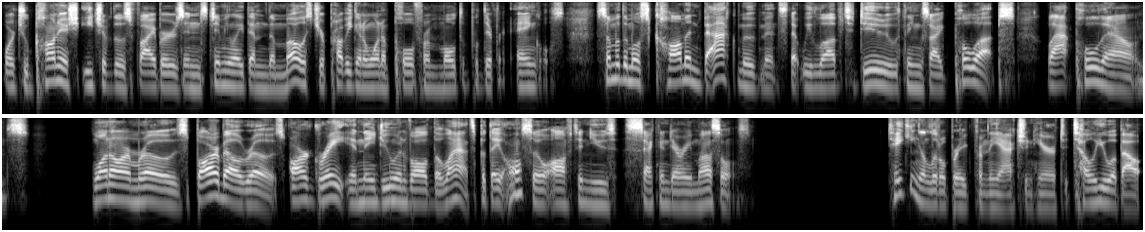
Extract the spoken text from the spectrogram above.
or to punish each of those fibers and stimulate them the most, you're probably going to want to pull from multiple different angles. Some of the most common back movements that we love to do, things like pull ups, lat pull downs, one arm rows, barbell rows are great and they do involve the lats, but they also often use secondary muscles. Taking a little break from the action here to tell you about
